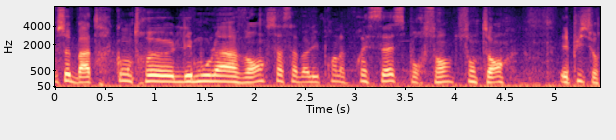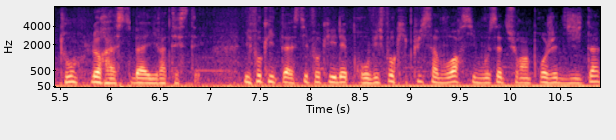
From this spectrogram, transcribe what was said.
se battre contre les moulins à vent. Ça, ça va lui prendre à peu près 16% de son temps. Et puis surtout, le reste, ben, il va tester il faut qu'il teste, il faut qu'il éprouve, il faut qu'il puisse savoir si vous êtes sur un projet digital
